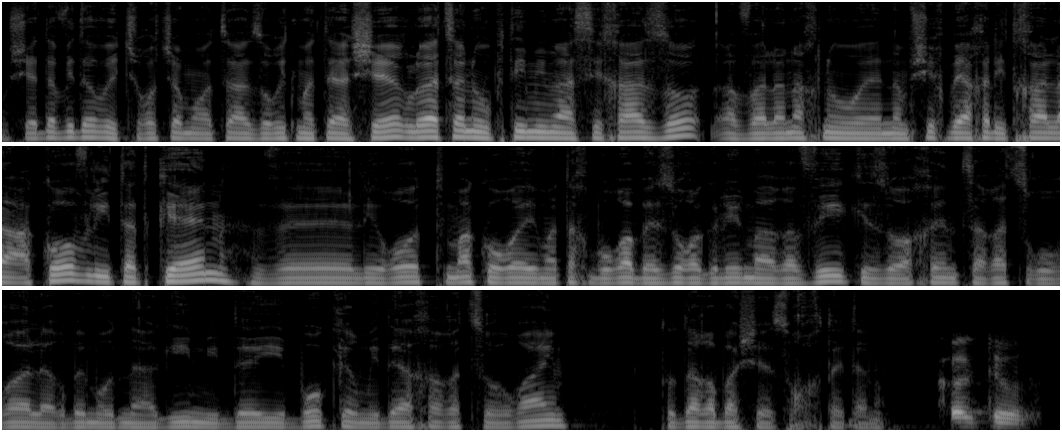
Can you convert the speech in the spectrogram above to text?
משה דוידוביץ', ראש המועצה האזורית מטה אשר, לא יצאנו אופטימי מהשיחה הזו, אבל אנחנו אה, נמשיך ביחד איתך לעקוב, להתעדכן ולראות מה קורה עם התחבורה באזור הגליל מערבי, כי זו אכן צרה צרורה להרבה מאוד נהגים מדי בוקר, מדי אחר הצהריים. תודה רבה ששוחחת איתנו. כל טוב.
